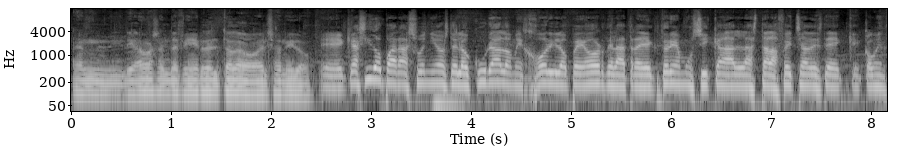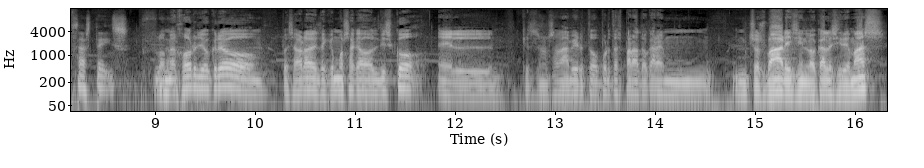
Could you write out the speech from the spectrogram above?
en, digamos, en definir del todo el sonido. Eh, ¿Qué ha sido para Sueños de Locura lo mejor y lo peor de la trayectoria musical hasta la fecha desde que comenzasteis? Lo mejor, yo creo, pues ahora desde que hemos sacado el disco, el que se nos han abierto puertas para tocar en muchos bares y en locales y demás.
